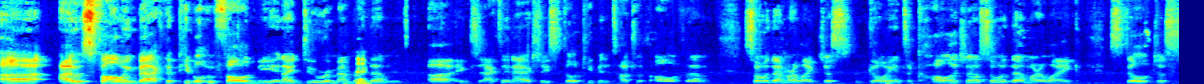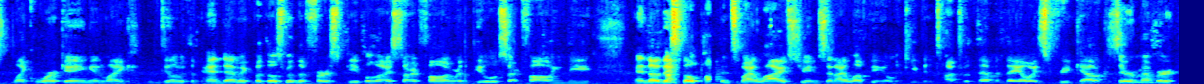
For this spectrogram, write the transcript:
Uh, I was following back the people who followed me, and I do remember them uh, exactly. And I actually still keep in touch with all of them. Some of them are like just going into college now. Some of them are like still just like working and like dealing with the pandemic. But those were the first people that I started following. Were the people who started following me, and uh, they still pop into my live streams, and I love being able to keep in touch with them. And they always freak out because they remember,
